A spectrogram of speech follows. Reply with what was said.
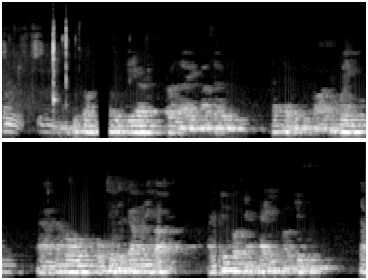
Ừ. Con kia tôi lại ngợi từ đến từ gọi thông nguyên à, nam mô bổn sư thích ca mâu ni phật. À, chúng con nhận thấy hội chúng tham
